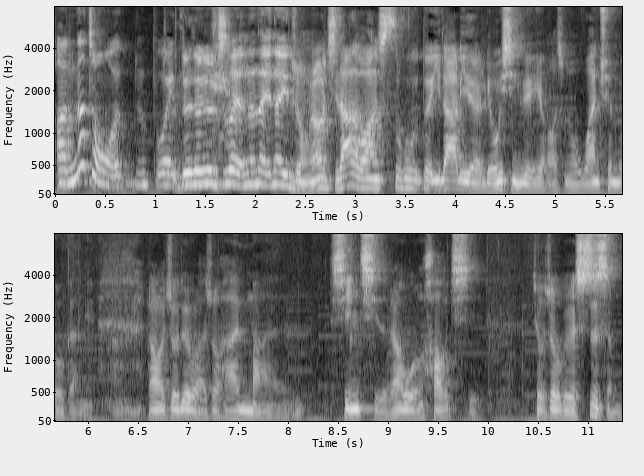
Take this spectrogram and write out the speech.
哦，那种我不会。听，对对，就之类的那那那一种，然后其他的话似乎对意大利的流行乐也好什么，我完全没有概念，然后就对我来说还蛮新奇的，然后我很好奇，就这首歌是什么，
